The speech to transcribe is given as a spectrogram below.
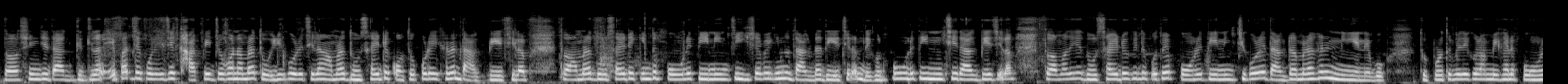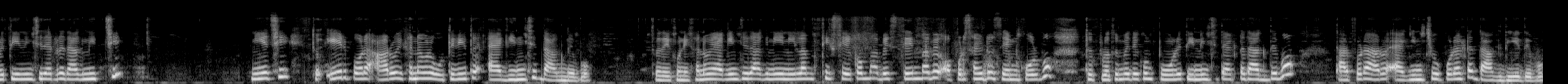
দশ ইঞ্চি দাগ দিয়ে দিলাম। এবার দেখুন, এই যে খাপের যখন আমরা তৈরি করেছিলাম, আমরা দু সাইডে কত করে এখানে দাগ দিয়েছিলাম। তো আমরা দু সাইডে কিন্তু পৌনে তিন ইঞ্চি হিসাবে কিন্তু দাগটা দিয়েছিলাম। দেখুন, পৌনে তিন ইঞ্চি দাগ দিয়েছিলাম। তো আমাদেরকে দু সাইডেও কিন্তু প্রথমে পৌনে তিন ইঞ্চি করে দাগটা আমরা এখানে নিয়ে নেব। তো প্রথমে দেখুন, আমি এখানে পৌনে তিন ইঞ্চি একটা দাগ নিচ্ছি। নিয়েছি। তো এরপরে আরও এখানে আমরা অতিরিক্ত এক ইঞ্চি দাগ নেব। তো দেখুন, এখানেও এক ইঞ্চি দাগ নিয়ে নিলাম। ঠিক সেরকমভাবে সেমভাবে অপর সাইডও সেম করব। তো প্রথমে দেখুন, পৌনে তিন ইঞ্চিতে একটা দাগ দেবো। তারপরে আরও এক ইঞ্চি উপরে একটা দাগ দিয়ে দেবো।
